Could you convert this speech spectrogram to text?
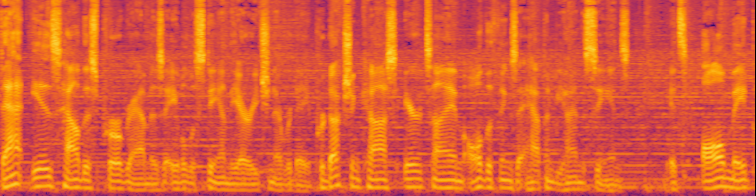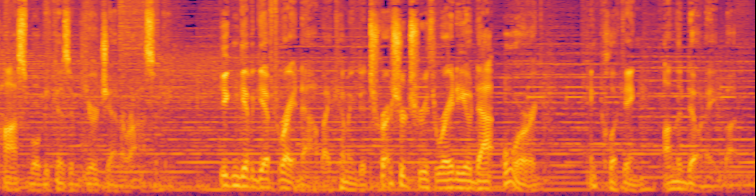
That is how this program is able to stay on the air each and every day. Production costs, airtime, all the things that happen behind the scenes. It's all made possible because of your generosity. You can give a gift right now by coming to treasuredtruthradio.org and clicking on the donate button.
